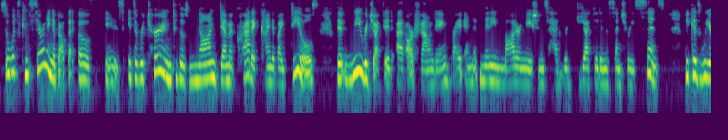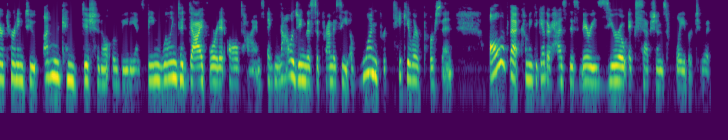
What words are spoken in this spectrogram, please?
So, what's concerning about that oath is it's a return to those non democratic kind of ideals that we rejected at our founding, right? And that many modern nations had rejected in the centuries since, because we are turning to unconditional obedience, being willing to die for it at all times, acknowledging the supremacy of one particular person. All of that coming together has this very zero exceptions flavor to it.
